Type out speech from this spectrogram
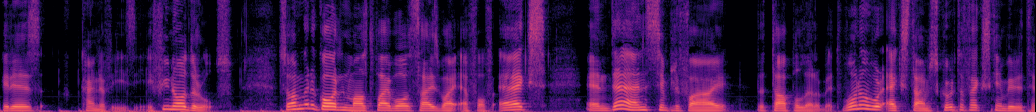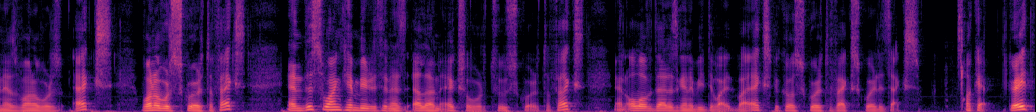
it is kind of easy if you know the rules. So I'm going to go ahead and multiply both sides by f of x, and then simplify the top a little bit. 1 over x times square root of x can be written as 1 over x, 1 over square root of x, and this one can be written as ln x over 2 square root of x, and all of that is going to be divided by x because square root of x squared is x. Okay, great.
